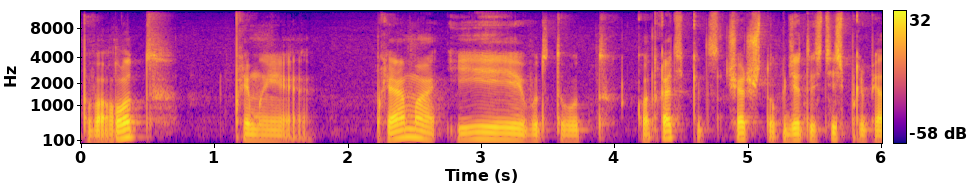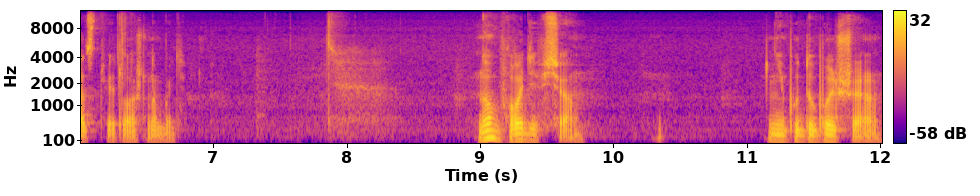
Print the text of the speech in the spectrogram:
поворот, прямые прямо, и вот это вот квадратик означает, что где-то здесь препятствие должно быть. Ну, вроде все. Не буду больше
